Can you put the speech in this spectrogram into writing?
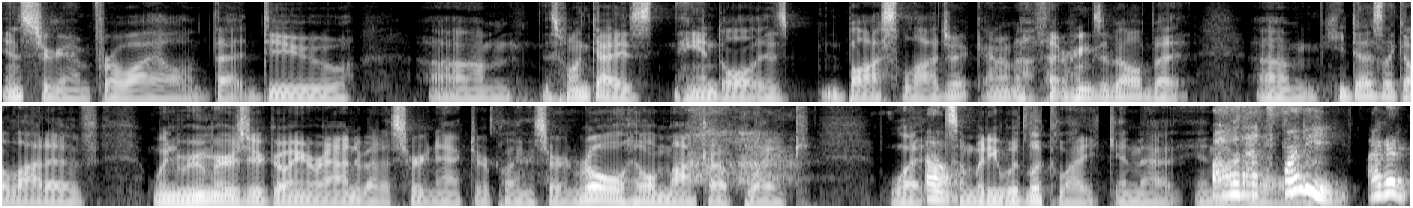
instagram for a while that do um, this one guy's handle is boss logic i don't know if that rings a bell but um, he does like a lot of when rumors are going around about a certain actor playing a certain role, he'll mock up like what oh. somebody would look like in that. In oh, that that's role. funny. I got.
